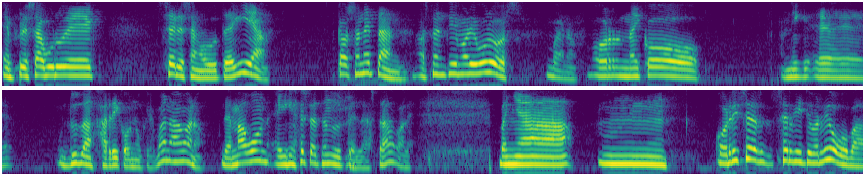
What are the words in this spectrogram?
enpresa buruek zer esango dute egia? Kaus honetan, abstentzio hori buruz? Bueno, hor nahiko nik e, dudan jarriko nuke. Bueno, bueno, demagun egia esaten dutela, ezta? Vale. Baina mm, horri zer, zer gehitu behar dugu, ba,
